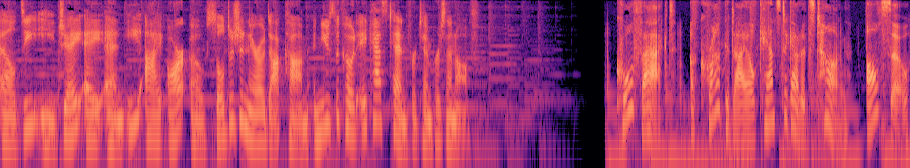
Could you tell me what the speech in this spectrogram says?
L D E J A N E I R O, soldejaneiro.com, and use the code ACAST10 for 10% off. Cool fact a crocodile can't stick out its tongue. Also,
